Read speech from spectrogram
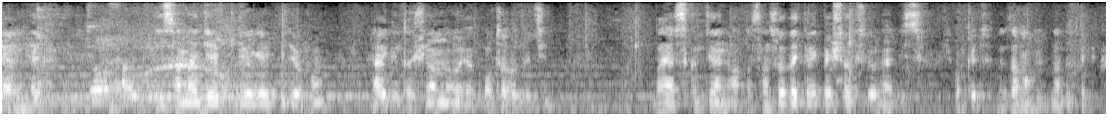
Yani hep insanlar gelip gidiyor, gelip gidiyor falan. Her gün taşınanlar otel olduğu için. Bayağı sıkıntı yani. Asansör beklemek 5 dakika sürüyor neredeyse. Çok kötü. Zamanından da kayıp.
